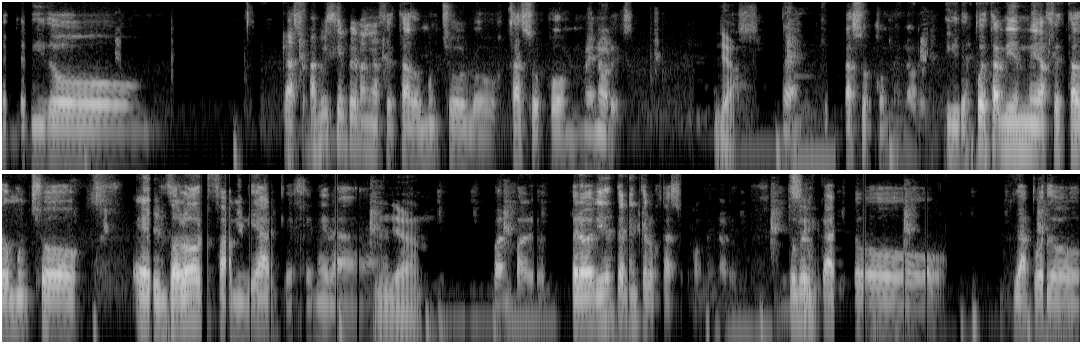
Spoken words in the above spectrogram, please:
he tenido casos. A mí siempre me han afectado mucho los casos con menores. Ya. casos con menores. Y después también me ha afectado mucho el dolor familiar que genera. Ya. Pero evidentemente los casos con menores. Tuve Sí. un caso, ya puedo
